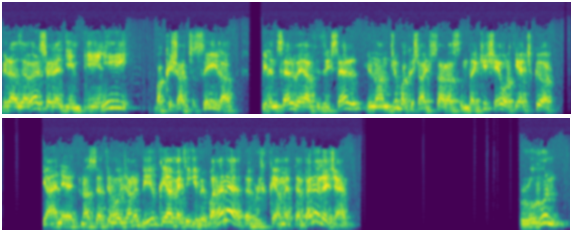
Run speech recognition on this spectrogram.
biraz evvel söylediğim dini bakış açısıyla bilimsel veya fiziksel Yunancı bakış açısı arasındaki şey ortaya çıkıyor. Yani Nasrettin Hoca'nın büyük kıyameti gibi. Bana ne öbür kıyametten? Ben öleceğim. Ruhun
